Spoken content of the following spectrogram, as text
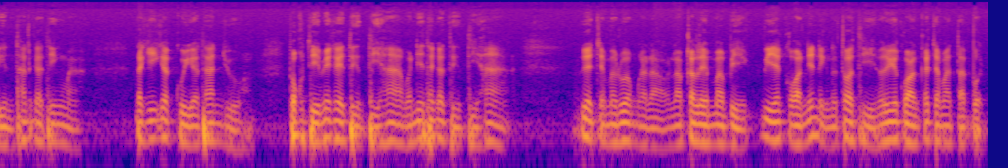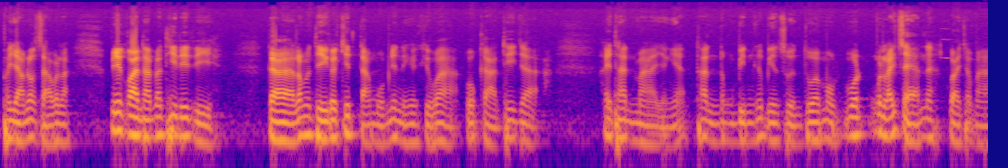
อื่นท่านก็ทิ้งมาตะกี้ก็คุยกับท่านอยู่ ปกติไม่เคยตื่นตีห้าวันนี้ท่านก็ตื่นตีห้า เพื่อจะมาร่วมกับเราเราก็เลยมาเบรกวิทยากรนิดหนึ่งนะโทษทีเพราะวิทยากรก็จะมาตัดบทพยายามรักษาเวลาวิทยากรทำหน้าที่ได้ดี แต่รัฐมนตรีก็คิดต่างมุมนิดหนึ่งก็คือว่าโอกาสที่จะให้ท่านมาอย่างเงี้ยท่านต้องบินเครื่องบินส่วนตัวหมดหมดหมดหลายแสนนะกว่าจะมา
